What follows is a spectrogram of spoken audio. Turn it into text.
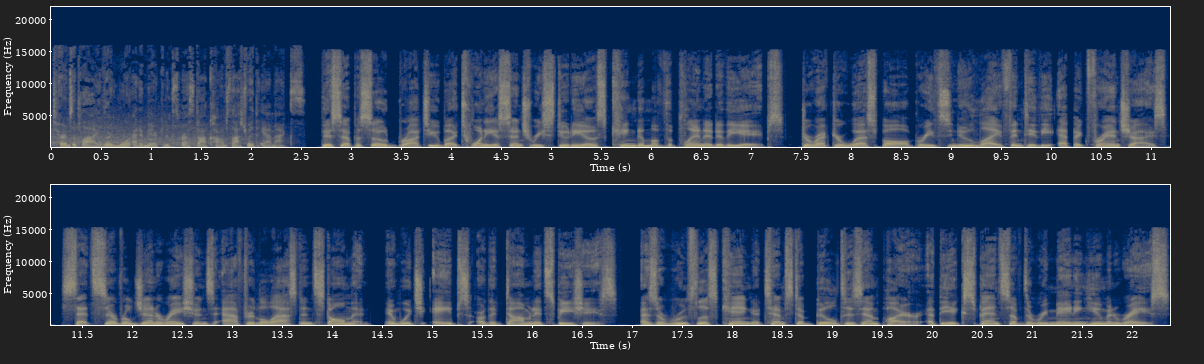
Terms apply. Learn more at americanexpress.com slash with Amex. This episode brought to you by 20th Century Studios' Kingdom of the Planet of the Apes. Director Wes Ball breathes new life into the epic franchise, set several generations after the last installment, in which apes are the dominant species. As a ruthless king attempts to build his empire at the expense of the remaining human race,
